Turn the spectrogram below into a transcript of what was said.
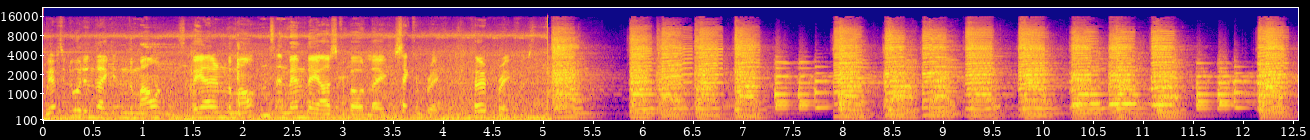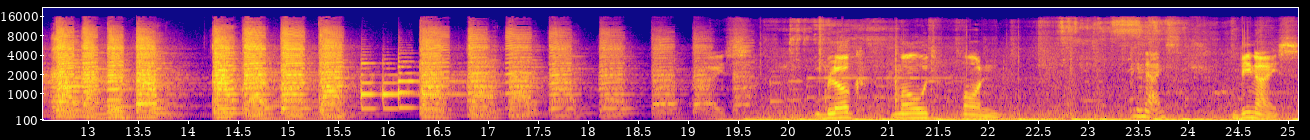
We have to do it in like in the mountains. They are in the mountains, and then they ask about like second breakfast, third breakfast. Block mode on. Be nice. Be nice.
